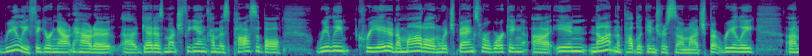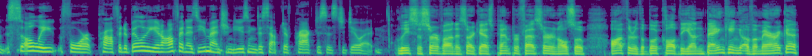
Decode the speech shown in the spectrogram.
really figuring out how to uh, get as much fee income as possible really created a model in which banks were working uh, in not in the public interest so much but really um, solely for profitability and often as you mentioned using deceptive practices to do it Lisa Servon is our guest Penn professor and also author of the book called The Unbanking of America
